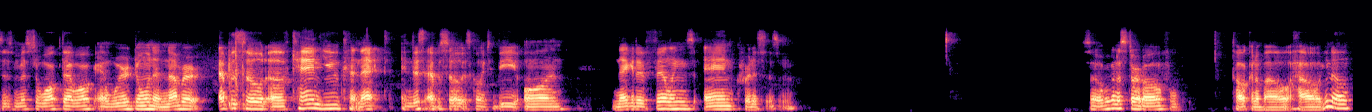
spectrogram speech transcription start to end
This is Mr. Walk That Walk, and we're doing a number episode of Can You Connect? And this episode is going to be on negative feelings and criticism. So we're going to start off talking about how, you know,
